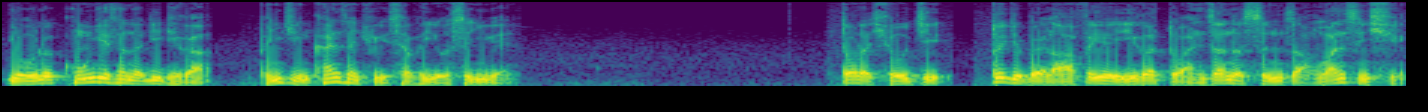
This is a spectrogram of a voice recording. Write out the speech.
有了空间上的立体感，盆景看上去才会有深远。到了秋季，对接百蜡会有一个短暂的生长旺盛期。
